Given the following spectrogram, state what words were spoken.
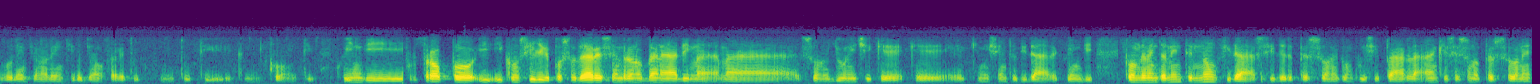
volenti o nolenti, dobbiamo fare tu- tutti i conti. Quindi purtroppo i, i, consigli che posso dare sembrano banali, ma, ma sono gli unici che, che, che, mi sento di dare. Quindi fondamentalmente non fidarsi delle persone con cui si parla, anche se sono persone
